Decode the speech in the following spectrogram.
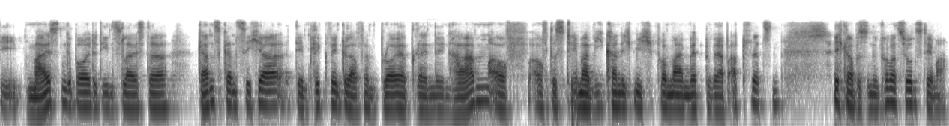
die meisten Gebäudedienstleister ganz, ganz sicher den Blickwinkel auf Employer Branding haben, auf, auf das Thema, wie kann ich mich von meinem Wettbewerb absetzen. Ich glaube, es ist ein Informationsthema.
